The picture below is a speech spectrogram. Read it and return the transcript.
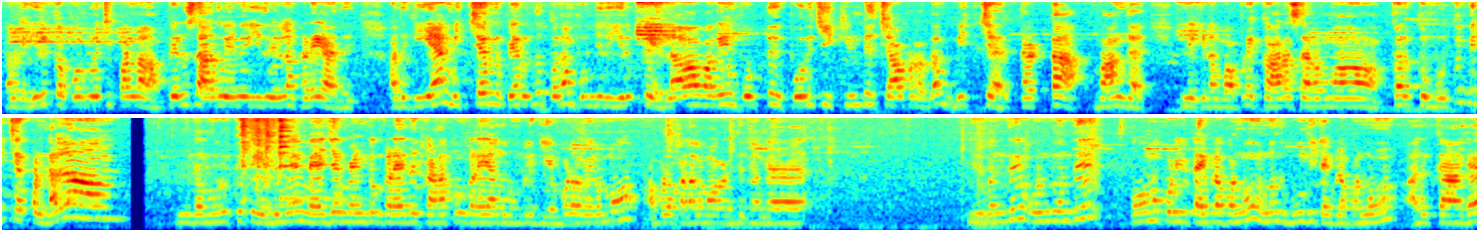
நம்மள்ட்ட இருக்க பொருள் வச்சு பண்ணலாம். பெருசாக அது வேணும் இது எல்லாம் கிடையாது. அதுக்கு ஏன் மிக்சர்னு பேர் வந்து இப்போ தான் புரிஞ்சுது. இருக்க. எல்லா வகையும் போட்டு பொறிச்சு கிண்டு சாப்பிட்றது தான் மிக்சர் கரெக்டாக வாங்க. இன்னைக்கு நம்ம அப்படியே காரசாரமாக கருக்கு முறுக்கு மிக்சர் பண்ணலாம். இந்த முறுக்குக்கு எதுவுமே மேஜர்மெண்ட்டும் கிடையாது கணக்கும் கிடையாது. உங்களுக்கு எவ்வளோ வேணுமோ அவ்வளோ கடலை மாவு எடுத்துக்கோங்க. இது வந்து ஒன்று வந்து ஓமப்பொடி டைப்பில் பண்ணும் ஒன்று வந்து பூந்தி டைப்பில் பண்ணும் அதுக்காக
